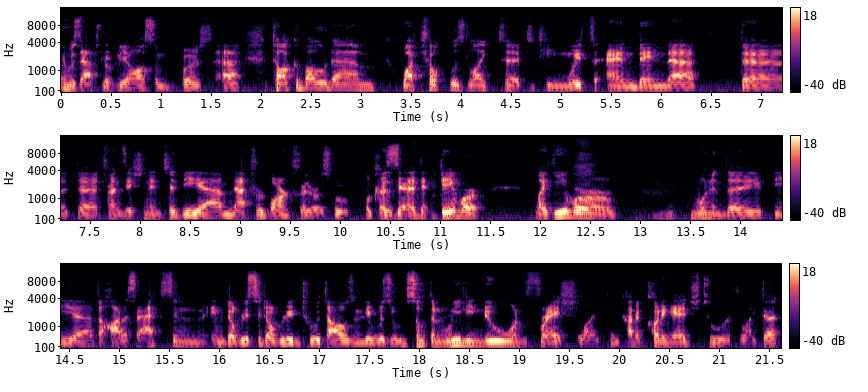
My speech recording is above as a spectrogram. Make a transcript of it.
It was absolutely awesome. But uh, talk about um, what Chuck was like to, to team with, and then uh, the the transition into the um, natural born thrillers group because uh, they were like you were one of the the uh, the hottest acts in in WCW in 2000. It was something really new and fresh, like and kind of cutting edge to it. Like that,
